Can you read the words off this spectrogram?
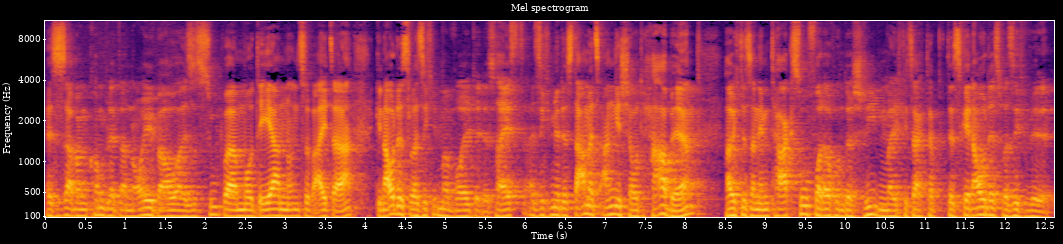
Es ist aber ein kompletter Neubau, also super modern und so weiter. Genau das, was ich immer wollte. Das heißt, als ich mir das damals angeschaut habe, habe ich das an dem Tag sofort auch unterschrieben, weil ich gesagt habe, das ist genau das, was ich will.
